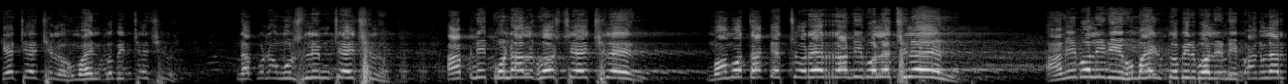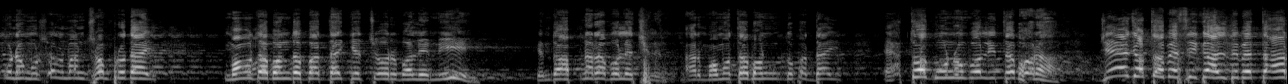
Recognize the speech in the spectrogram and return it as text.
কে চেয়েছিল? হুমায়ুন কবির চেয়েছিল? না কোনো মুসলিম চেয়েছিল? আপনি কোনাল ঘোষ চেয়েছিলেন। মমতাকে চোরের রানী বলেছিলেন। আমি বলিনি, হুমায়ুন কবির বলিনি। বাংলার কোনো মুসলমান সম্প্রদায় মমতা বন্দ্যোপাধ্যায়কে চোর বলেনি, কিন্তু আপনারা বলেছিলেন, আর মমতা বন্দ্যোপাধ্যায় এত গুণবলিতে ভরা, যে যত বেশি গাল দেবে তার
